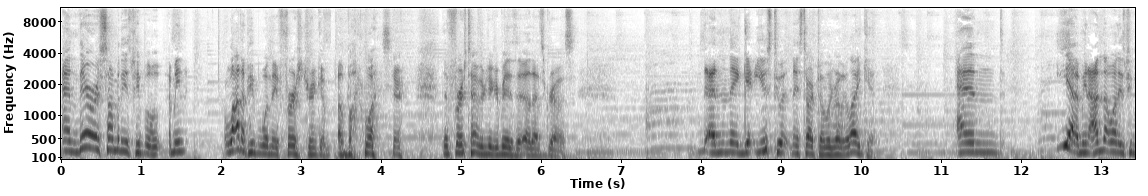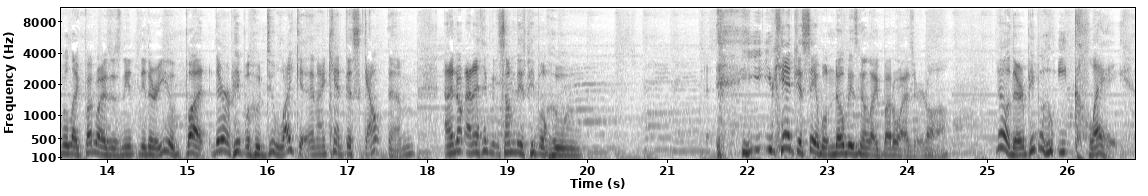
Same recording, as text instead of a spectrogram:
and there are some of these people. I mean, a lot of people when they first drink a, a Budweiser, the first time they drink a beer, they say, "Oh, that's gross," and then they get used to it and they start to really like it. And yeah, I mean, I'm not one of these people who like Budweiser's. Neither are you, but there are people who do like it, and I can't discount them. And I don't. And I think that some of these people who you can't just say, well, nobody's going to like Budweiser at all. No, there are people who eat clay.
